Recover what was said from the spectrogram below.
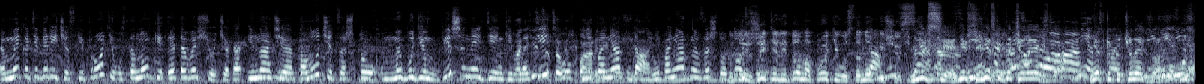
Мы категорически против установки этого счетчика. Иначе получится, что мы будем бешеные деньги Платить платить. за того парня, непонятно, да, непонятно за что. Ну, то есть жители дома против установки Да. счетчика? Не все, не все, несколько человек за. Несколько человек за.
